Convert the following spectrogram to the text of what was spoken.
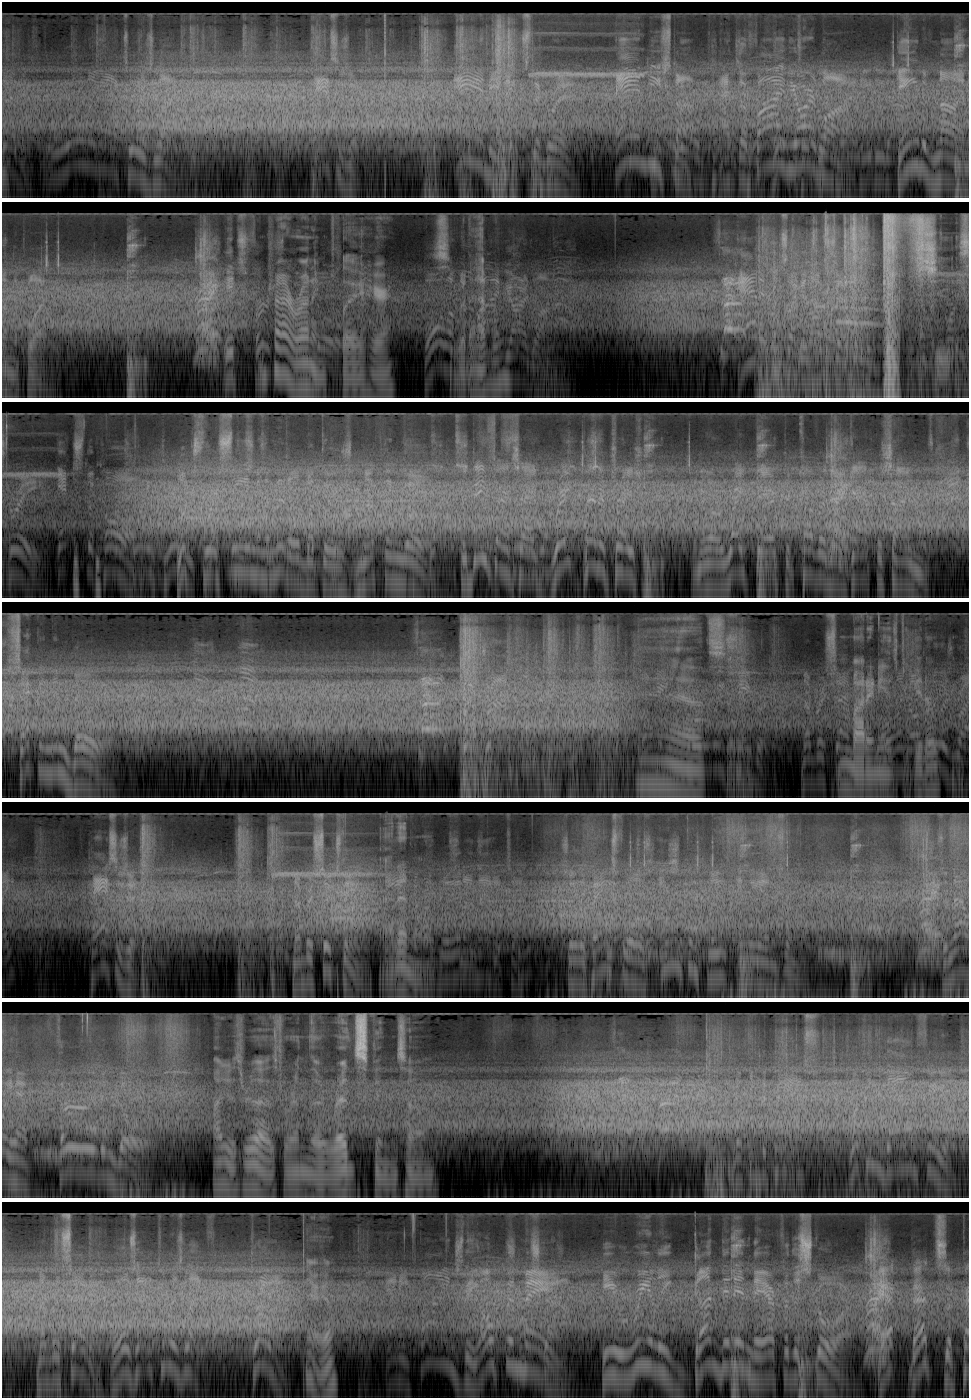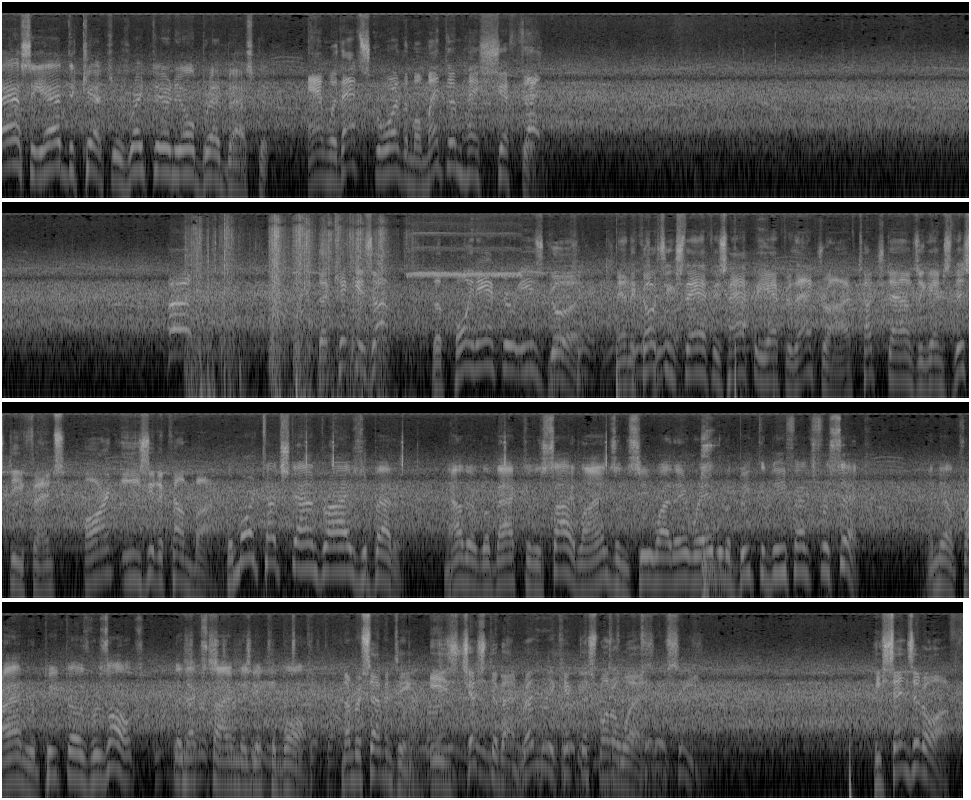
Number rolling out to his left. Passes it. And he makes the grab. And he stops at the five-yard line. Gain of nine on the play. It's I'm trying a running play here. Ball See what happens. And it looks like an upset. Jeez. gets the call. Looks for a seam in the middle, but there's nothing there. The defense had great penetration, and they were right there to cover their gap assignments. Second and goal. Quick drop. Yeah, let's see. Number Somebody needs to get over open. his right. Passes it. Number 16. I didn't know. Within on that attempt. So the pass falls incomplete in the end zone. So now we have third and goal. I just realized we're in the Redskins home. Looking to pass. Looking downfield. Number seven rolls out to his left. Throwing. There we go. And he finds the open man. He really gunned it in there for the score. Yep, that's the pass he had to catch. It was right there in the old breadbasket. And with that score, the momentum has shifted. The kick is up. The point after is good. And the coaching staff is happy after that drive. Touchdowns against this defense aren't easy to come by. The more touchdown drives, the better. Now they'll go back to the sidelines and see why they were able to beat the defense for six. And they'll try and repeat those results the next time they get the ball. Number 17 is just about ready to kick this one away. He sends it off.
